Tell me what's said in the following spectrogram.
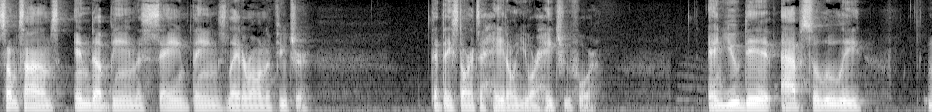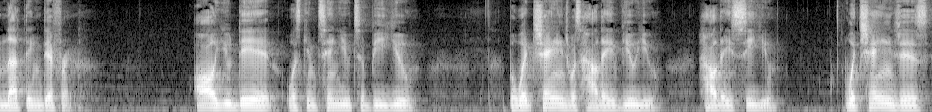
sometimes end up being the same things later on in the future that they start to hate on you or hate you for. And you did absolutely nothing different. All you did was continue to be you. But what changed was how they view you, how they see you. What changed is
